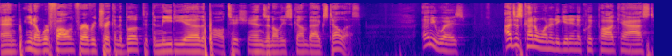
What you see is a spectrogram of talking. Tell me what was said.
and, you know, we're falling for every trick in the book that the media, the politicians, and all these scumbags tell us. Anyways, I just kind of wanted to get in a quick podcast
